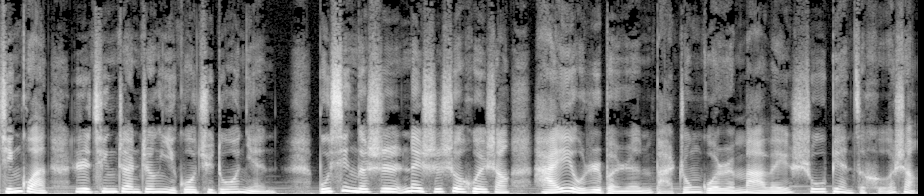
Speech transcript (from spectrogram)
尽管日清战争已过去多年，不幸的是，那时社会上还有日本人把中国人骂为“梳辫子和尚”，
